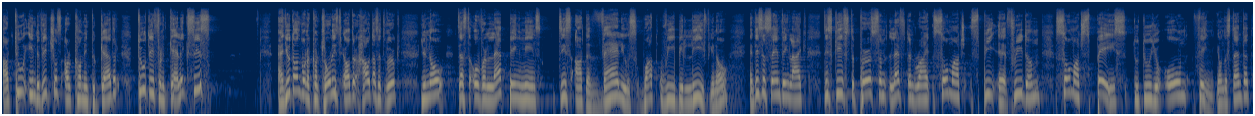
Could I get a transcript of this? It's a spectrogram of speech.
our two individuals are coming together, two different galaxies, and you don't want to control each other. How does it work? You know, just the overlapping means these are the values, what we believe, you know. And this is the same thing like this gives the person left and right so much uh, freedom, so much space to do your own thing. You understand that?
